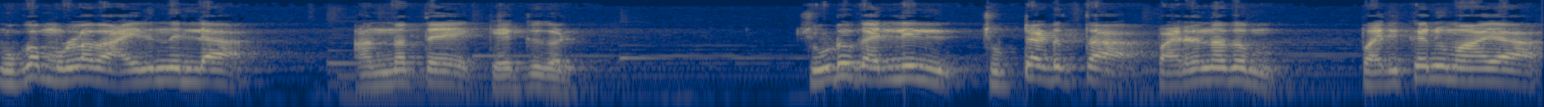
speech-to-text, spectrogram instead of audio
മുഖമുള്ളതായിരുന്നില്ല അന്നത്തെ കേക്കുകൾ. ചുടുകല്ലിൽ ചുട്ടെടുത്ത പരന്നതും പരുക്കനുമായ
